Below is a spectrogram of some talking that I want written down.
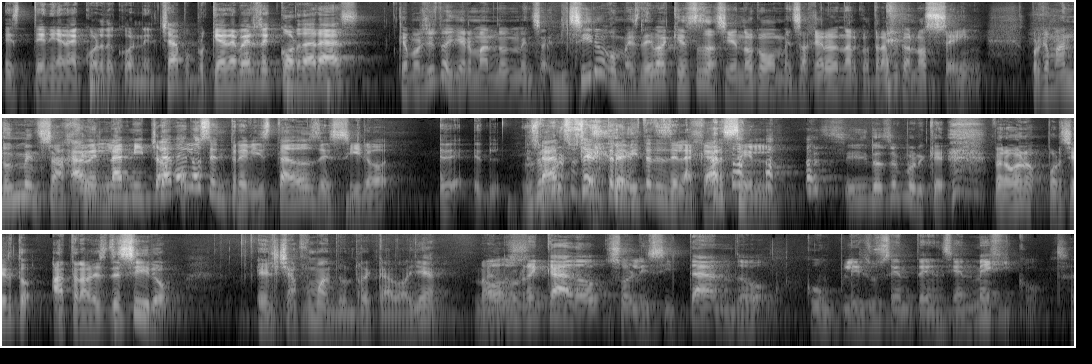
es- tenían acuerdo con el Chapo, porque a ver recordarás Que por cierto, ayer mandó un mensaje. Ciro Gómez Leiva, ¿qué estás haciendo como mensajero de narcotráfico? No sé. Porque mandó un mensaje. A ver, la mitad Chapo. de los entrevistados de Ciro eh, eh, No sé dan sus qué. entrevistas desde la cárcel. Sí, no sé por qué. Pero bueno, por cierto, a través de Ciro, el Chapo mandó un recado ayer, ¿no? Mandó un recado solicitando cumplir su sentencia en México. Sí.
